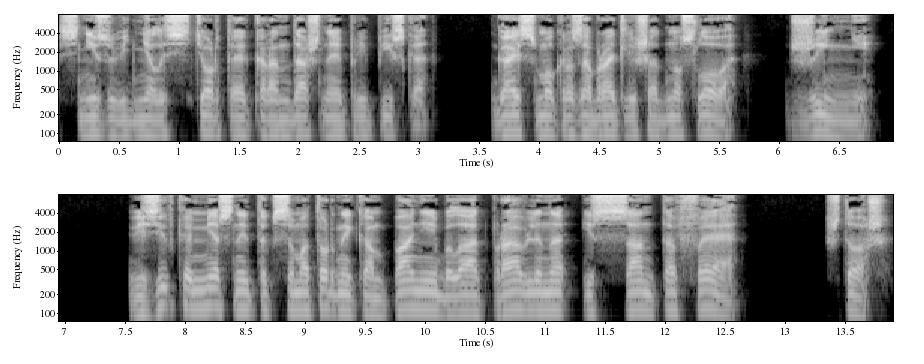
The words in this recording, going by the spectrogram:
Снизу виднелась стертая карандашная приписка. Гай смог разобрать лишь одно слово — «Джинни». Визитка местной таксомоторной компании была отправлена из Санта-Фе. Что ж,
